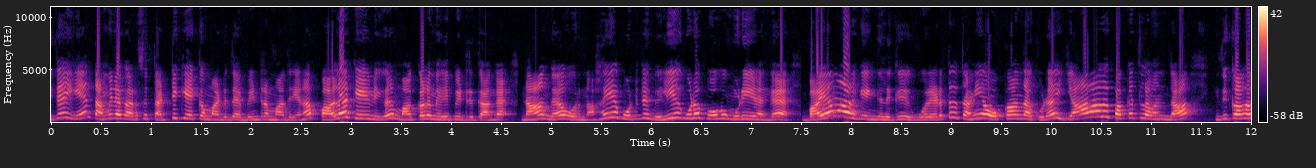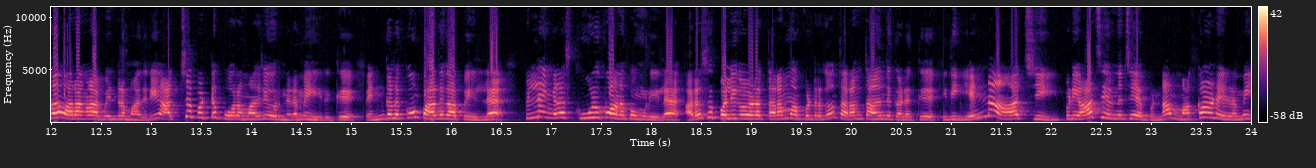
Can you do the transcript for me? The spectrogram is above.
இதை ஏன் தமிழக அரசு தட்டி கேட்க மாட்டுது அப்படின்ற மாதிரியான பல கேள்விகள் மக்களும் எழுப்பிட்டு இருக்காங்க நாங்க ஒரு நகையை போட்டுட்டு வெளியே கூட போக முடியலங்க. பயமா இருக்கு எங்களுக்கு. ஒரு இடத்துல தனியா உட்கார்ந்தா கூட யாராவது பக்கத்துல வந்தா இதுக்காக தான் வராங்களா அப்படின்ற மாதிரி அச்சப்பட்டு போற மாதிரி ஒரு நிலைமை இருக்கு. பெண்களுக்கும் பாதுகாப்பு இல்ல. பிள்ளைங்களை ஸ்கூலுக்கும் அனுப்ப முடியல. அரசு பள்ளிகளோட தரம் அப்படின்றதும் தரம் தாழ்ந்து கிடக்கு. இது என்ன ஆட்சி? இப்படி ஆட்சி இருந்துச்சு அப்படின்னா மக்களோட நிலைமை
